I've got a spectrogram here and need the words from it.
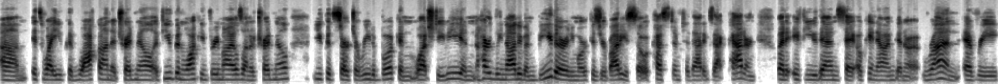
Um, it's why you could walk on a treadmill. If you've been walking three miles on a treadmill, you could start to read a book and watch TV and hardly not even be there anymore because your body is so accustomed to that exact pattern. But if you then say, okay, now I'm going to run every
